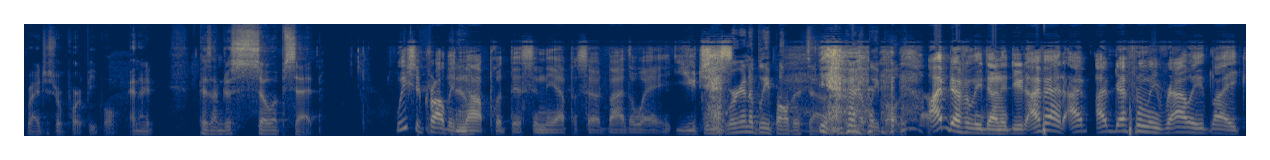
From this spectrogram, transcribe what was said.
where I just report people and I because I'm just so upset. We should probably know? not put this in the episode, by the way. You just We're gonna bleep all this out. Yeah. We're gonna bleep all this out. I've definitely done it, dude. I've had I've I've definitely rallied like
